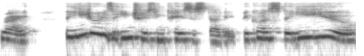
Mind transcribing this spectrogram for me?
Right. the EU is an interesting case study because the EU,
